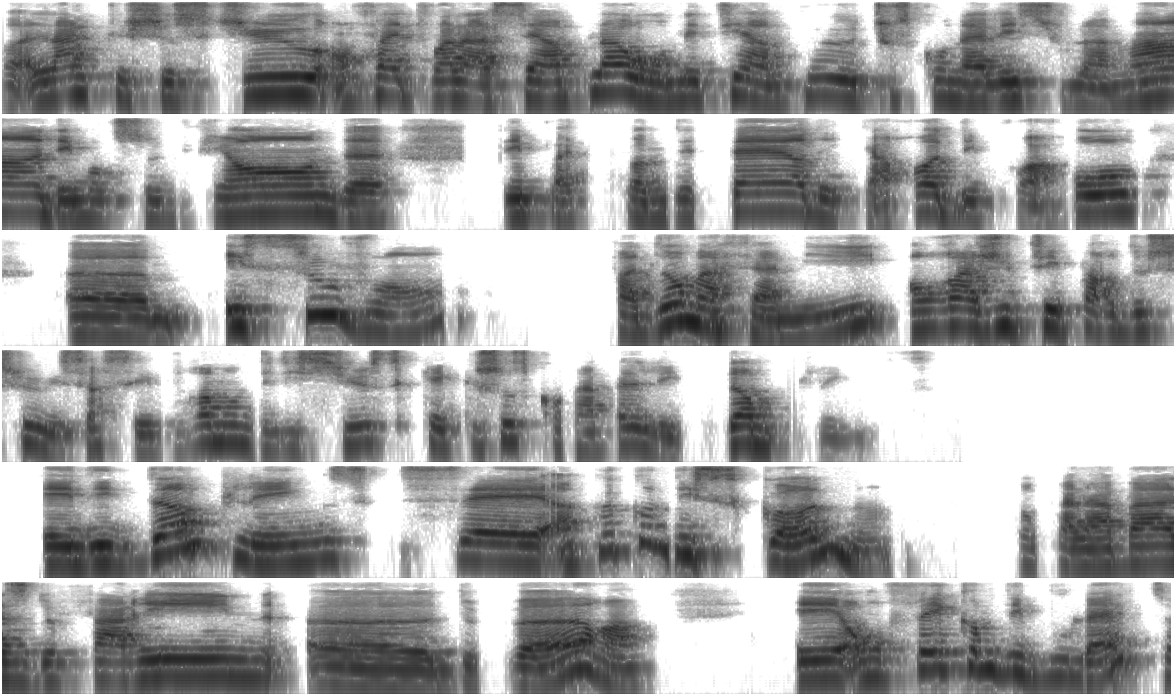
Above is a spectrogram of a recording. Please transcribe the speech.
Lancashire stew, en fait, voilà, c'est un plat où on mettait un peu tout ce qu'on avait sous la main, des morceaux de viande, des pommes de terre, des carottes, des poireaux. Euh, et souvent, dans ma famille, on rajoutait par-dessus, et ça c'est vraiment délicieux, quelque chose qu'on appelle les dumplings. Et des dumplings, c'est un peu comme des scones, donc à la base de farine, euh, de beurre, et on fait comme des boulettes.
